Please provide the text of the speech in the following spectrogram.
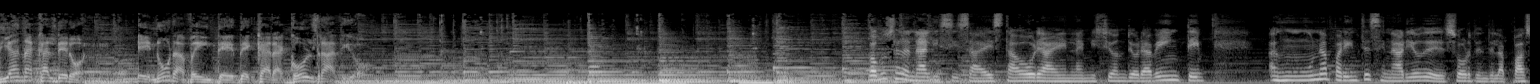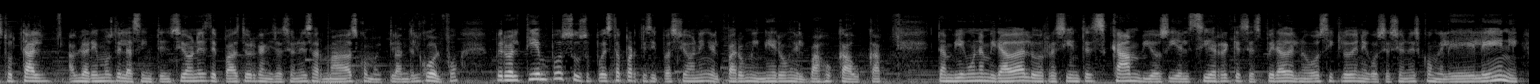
Diana Calderón, en hora 20 de Caracol Radio. Vamos al análisis a esta hora en la emisión de hora 20. En un aparente escenario de desorden de la paz total, hablaremos de las intenciones de paz de organizaciones armadas como el Clan del Golfo, pero al tiempo su supuesta participación en el paro minero en el Bajo Cauca. También una mirada a los recientes cambios y el cierre que se espera del nuevo ciclo de negociaciones con el ELN.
